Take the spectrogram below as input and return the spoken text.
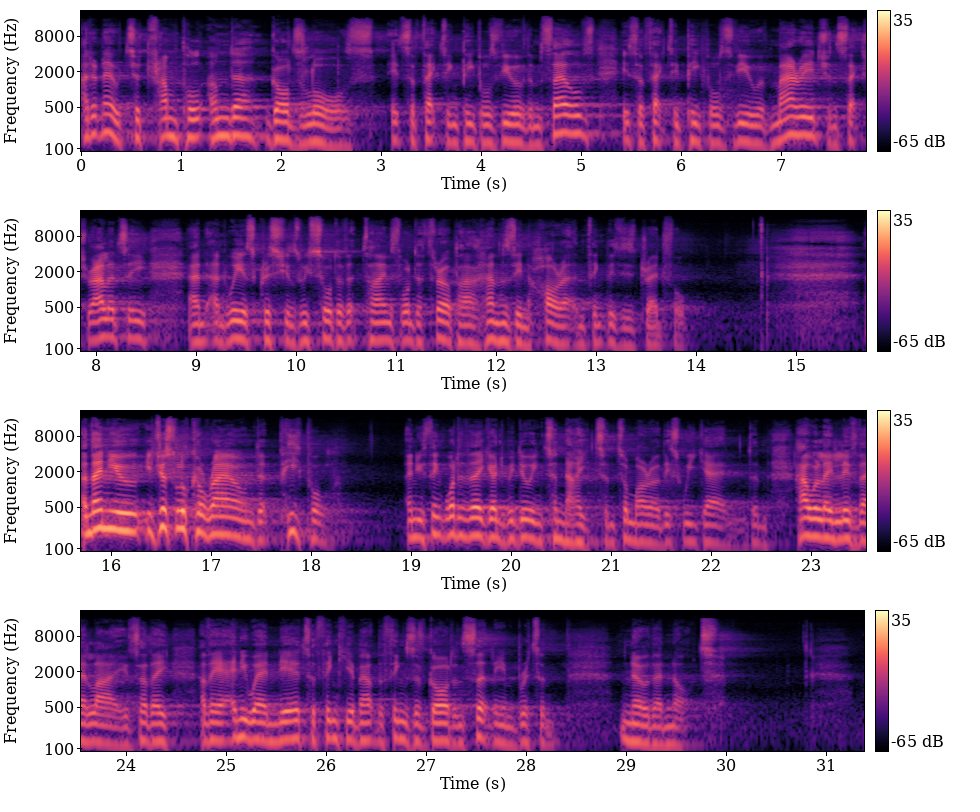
I don't know, to trample under God's laws. It's affecting people's view of themselves, it's affected people's view of marriage and sexuality. And, and we as Christians, we sort of at times want to throw up our hands in horror and think this is dreadful. And then you, you just look around at people and you think, what are they going to be doing tonight and tomorrow, this weekend? And how will they live their lives? Are they, are they anywhere near to thinking about the things of God? And certainly in Britain, no, they're not.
